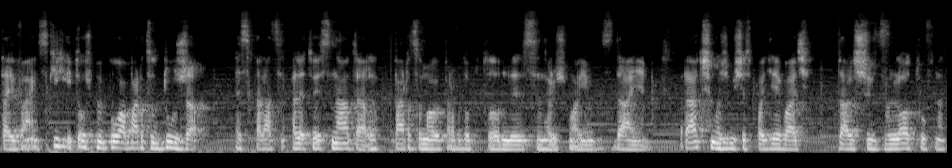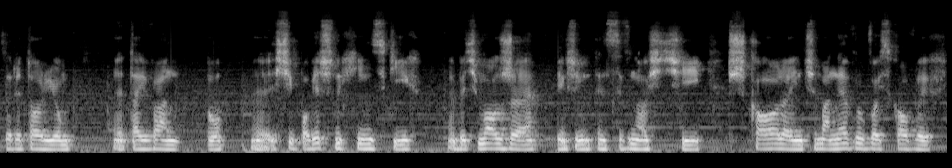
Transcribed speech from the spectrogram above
tajwańskich i to już by była bardzo duża eskalacja, ale to jest nadal bardzo mały prawdopodobny scenariusz moim zdaniem. Raczej możemy się spodziewać dalszych wlotów na terytorium e, Tajwanu e, sił powietrznych chińskich, być może większej intensywności szkoleń czy manewrów wojskowych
